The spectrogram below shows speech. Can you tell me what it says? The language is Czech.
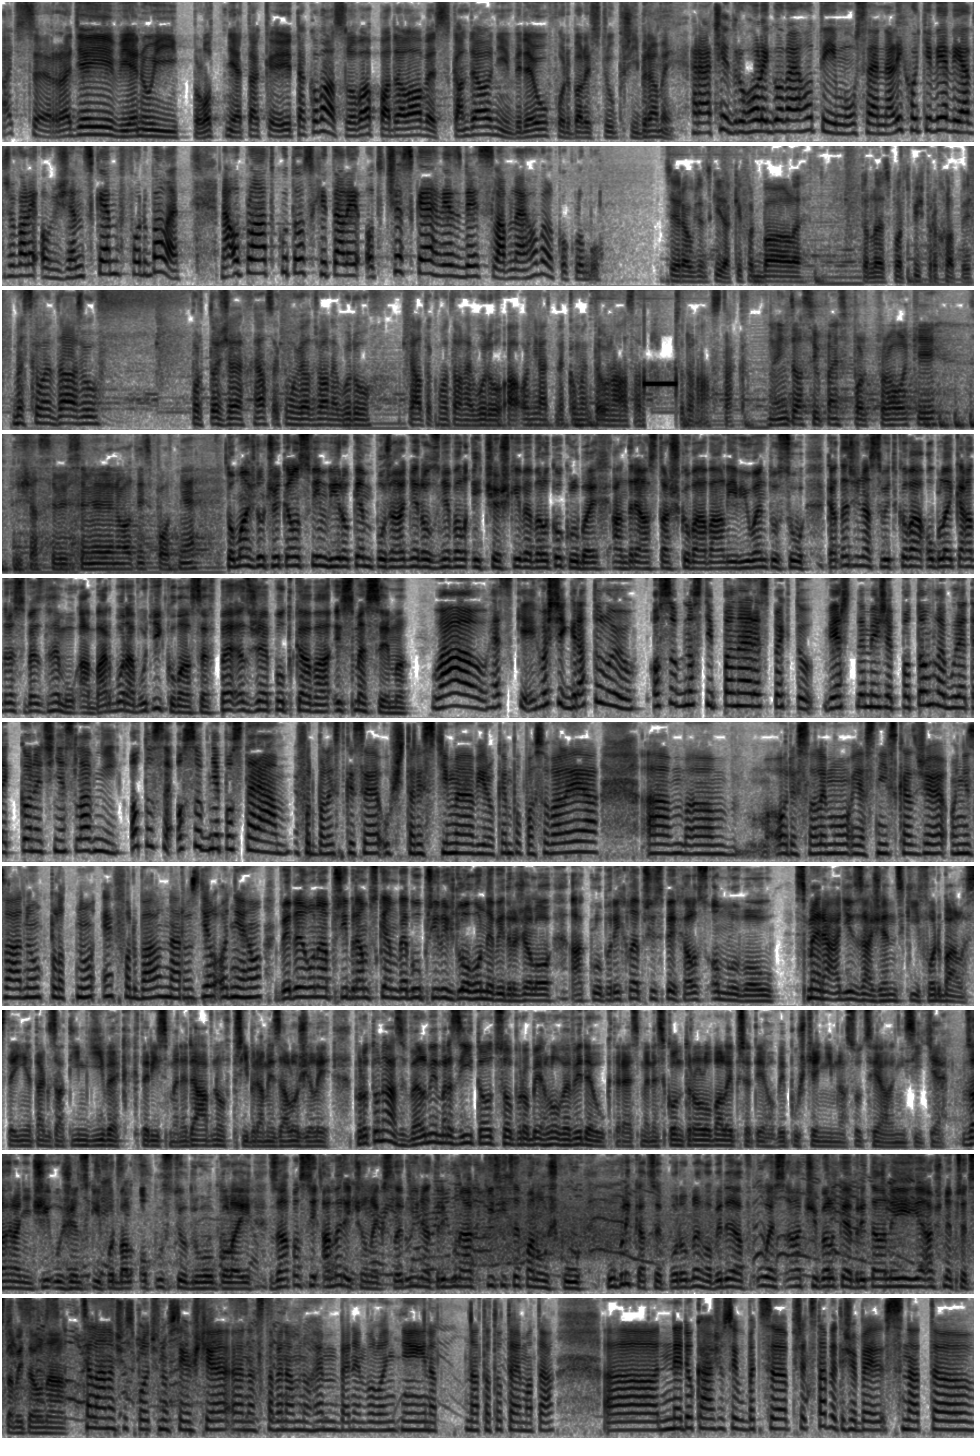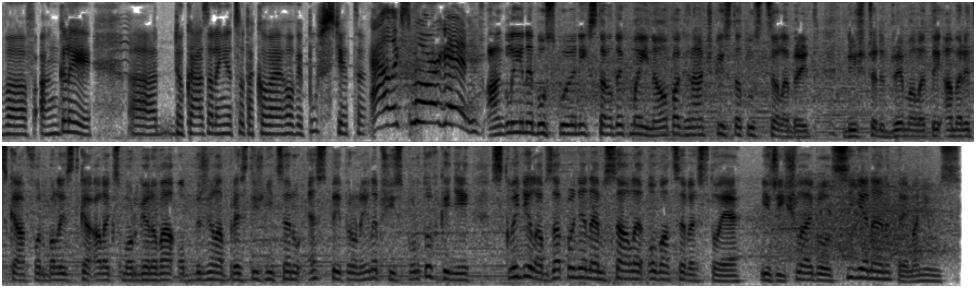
Ať se raději věnují plotně, tak i taková slova padala ve skandálním videu fotbalistů Příbramy. Hráči druholigového týmu se nelichotivě vyjadřovali o ženském fotbale. Na oplátku to schytali od české hvězdy slavného velkoklubu. Chci hraju ženský taky fotbal, ale tohle je sport spíš pro chlapy. Bez komentářů, protože já se k tomu vyjadřovat nebudu, já to komentovat nebudu a oni ať nekomentují nás a co do nás tak. Není to asi úplně sport pro holky, spíš asi by se měli věnovat i spoltně. Tomáš dočekal svým výrokem pořádně rozněval i Češky ve velkoklubech. Andrea Stašková válí v Juventusu, Kateřina Svitková obléká dres West Hamu a Barbara Votíková se v PSG potkává i s Messim. Wow, hezky, hoši, gratuluju. Osobnosti plné respektu. Věřte mi, že po tomhle budete konečně slavní. O to se osobně postarám. Fotbalistky se už tady s tím výrokem popasovali a, a, a odeslali mu jasný vzkaz, že oni zvládnou plotnu i fotbal na rozdíl od něho. Video na příbramském webu příliš dlouho nevydrželo a klub rychle přispěchal s omluvou. Jsme rádi za ženský fotbal, stejně tak za tým dívek, který jsme nedávno v Příbrami založili. Proto nás velmi mrzí to, co proběhlo ve videu, které jsme neskontrolovali před jeho vypuštěním na sociální sítě. V zahraničí už ženský fotbal opustil druhou kolej. Zápasy Američanek sledují na tribunách tisíce fanoušků. Publikace podobného videa v USA či Velké Británii je až nepředstavitelná. Celá naše společnost je ještě nastavena mnohem benevolentněji na, na tato témata. Nedokážu si vůbec představit, že by snad v, v Anglii dokázali něco takového vypustit. Alex Morgan! V Anglii nebo Spojených státech mají naopak hráčky status celebrit. Když před dvěma lety americká fotbalistka Alex Morganová obdržela prestižní cenu ESPY pro nejlepší sportovkyni, sklidila v zaplněném sále ovace ve stoje. Jiří Šlégl, CNN Prima News.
